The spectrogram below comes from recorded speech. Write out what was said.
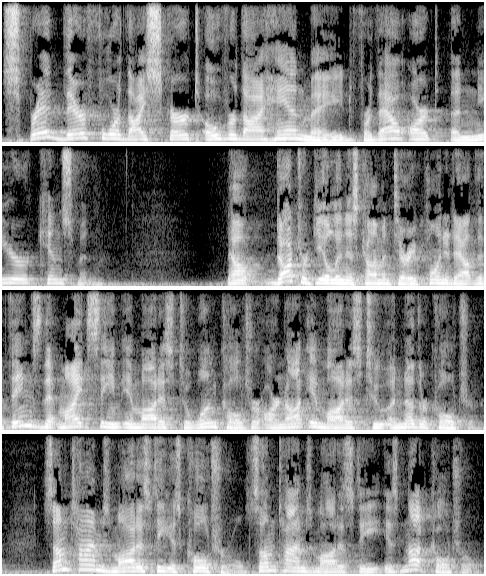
Spread therefore thy skirt over thy handmaid, for thou art a near kinsman. Now, Dr. Gill in his commentary pointed out that things that might seem immodest to one culture are not immodest to another culture. Sometimes modesty is cultural, sometimes modesty is not cultural.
